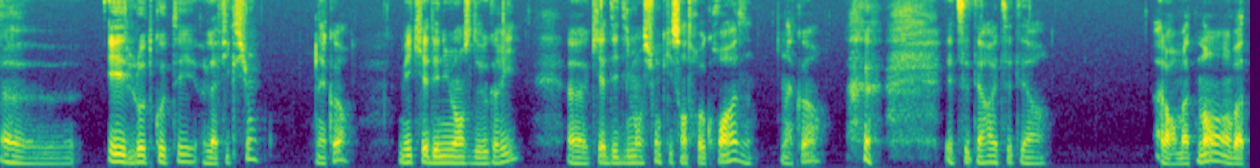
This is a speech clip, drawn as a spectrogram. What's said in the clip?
et de l'autre côté, la fiction, d'accord Mais qu'il y a des nuances de gris, qu'il y a des dimensions qui s'entrecroisent, d'accord Etc., etc. Alors maintenant, on va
